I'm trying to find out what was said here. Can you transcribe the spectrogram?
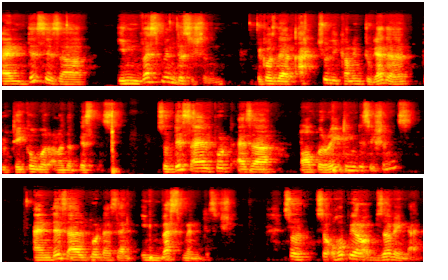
And this is a investment decision because they're actually coming together to take over another business. So this I'll put as a operating decisions and this I'll put as an investment decision. So, so hope you're observing that.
